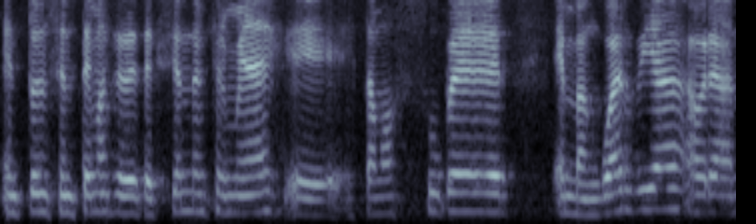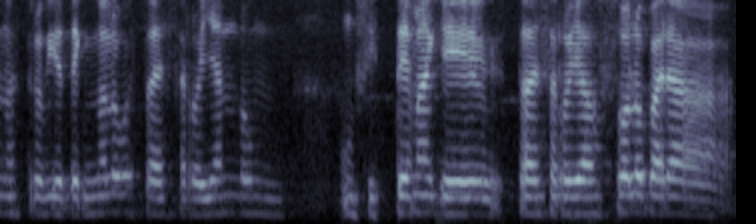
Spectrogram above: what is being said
Entonces, en temas de detección de enfermedades, estamos súper en vanguardia. Ahora nuestro biotecnólogo está desarrollando un, sistema que está desarrollado solo para,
